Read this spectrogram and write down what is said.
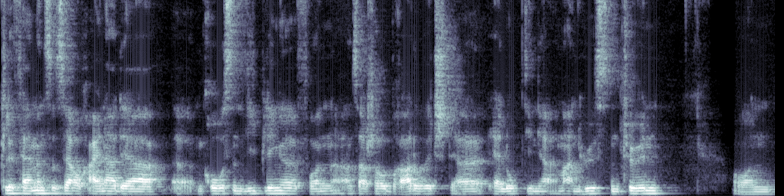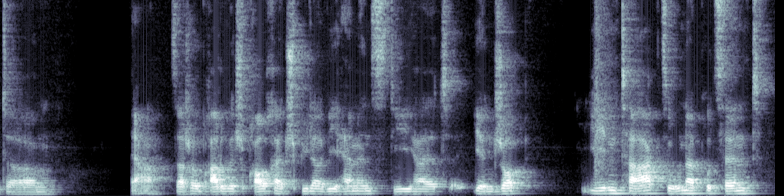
Cliff Hammonds ist ja auch einer der äh, großen Lieblinge von äh, Sascha Obradovic. Der, er lobt ihn ja immer an höchsten Tönen. Und ähm, ja, Sascha Obradovic braucht halt Spieler wie Hammonds, die halt ihren Job jeden Tag zu 100 Prozent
